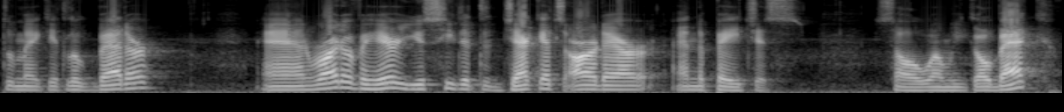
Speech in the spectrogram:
to make it look better. And right over here you see that the jackets are there and the pages. So when we go back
